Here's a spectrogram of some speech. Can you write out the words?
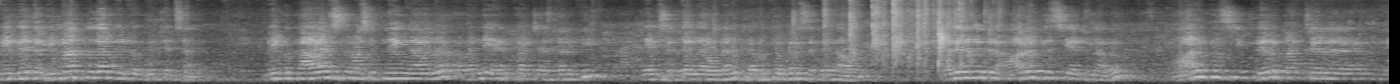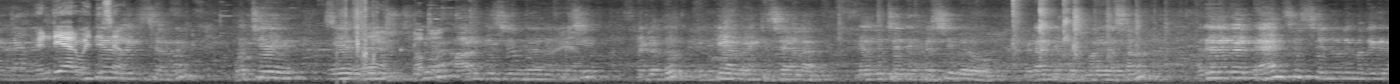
మీ మీద రిమార్క్గా మీరు గుర్తించాలి. మీకు కావాల్సిన వసతులు ఏం కావాలో అవన్నీ ఏర్పాటు చేస్తానికి నేను సిద్ధంగా ఉన్నాను. ప్రభుత్వం కూడా సిద్ధంగా ఉంది. అదేవిధంగా మీరు ఆరోగ్యశ్రీ అంటున్నారు. ఆరోగ్యశ్రీ పేరు మార్చారు. ఎన్టీఆర్ వైద్యశాల. వచ్చే ఆరోగ్యశ్రీ చెప్పేసి పెట్టద్దు ఎన్టీఆర్ వైద్యశాల నిర్మించని చెప్పేసి మీరు పెట్టాలని చెప్పేసి మనం చేస్తాను. అదేవిధంగా డాన్సెస్ ఎన్ని ఉన్నాయి మన దగ్గర.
